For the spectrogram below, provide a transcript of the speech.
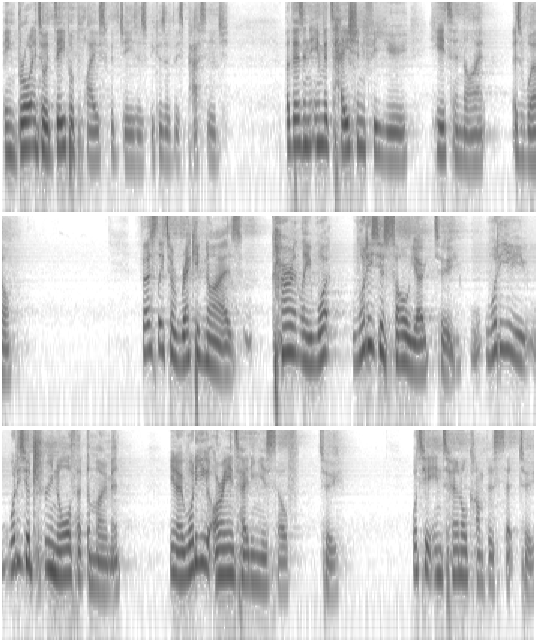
been brought into a deeper place with Jesus because of this passage. But there's an invitation for you here tonight as well. Firstly, to recognize currently what, what is your soul yoked to? What, are you, what is your true north at the moment? You know, what are you orientating yourself to? What's your internal compass set to?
